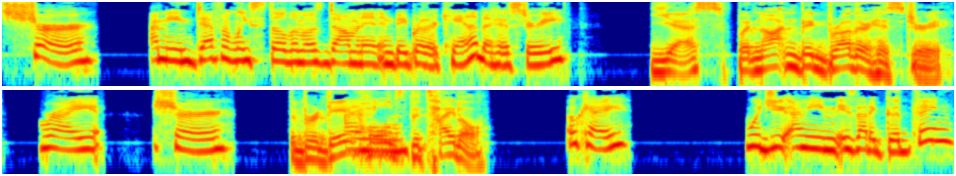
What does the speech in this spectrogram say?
Sure. I mean, definitely still the most dominant in Big Brother Canada history. Yes, but not in Big Brother history. Right. Sure. The Brigade I mean- holds the title. Okay. Would you, I mean, is that a good thing?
